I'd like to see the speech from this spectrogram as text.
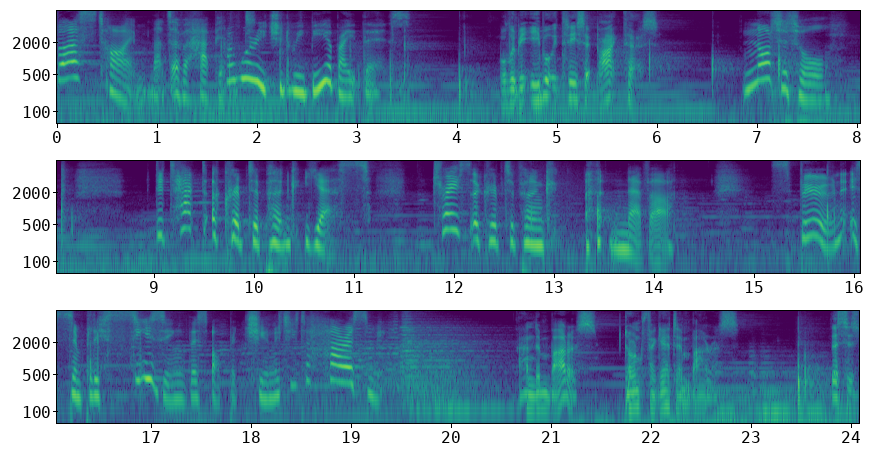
first time that's ever happened. How worried should we be about this? Will they be able to trace it back to us? Not at all. Detect a CryptoPunk, yes. Trace a CryptoPunk, never. Spoon is simply seizing this opportunity to harass me. And embarrass. Don't forget embarrass. This is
